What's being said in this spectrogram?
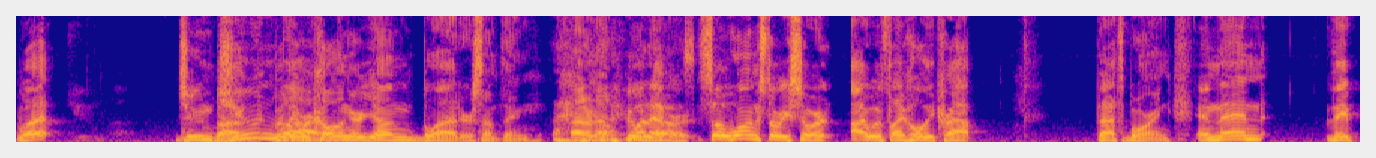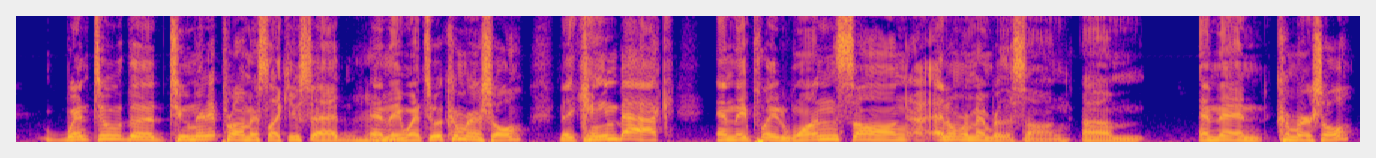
What? June bug. June but they were calling her young blood or something. I don't know. Whatever. knows? So long story short, I was like, holy crap, that's boring. And then they went to the two minute promise, like you said, Mm-hmm. and they went to a commercial. They came back and they played one song. I don't remember the song. Um, and then commercial.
